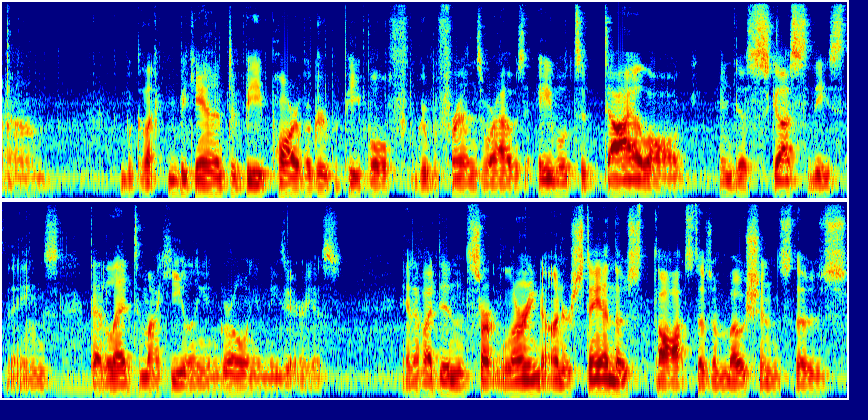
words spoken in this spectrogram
Um, began to be part of a group of people, a group of friends, where I was able to dialogue and discuss these things that led to my healing and growing in these areas. And if I didn't start learning to understand those thoughts, those emotions, those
